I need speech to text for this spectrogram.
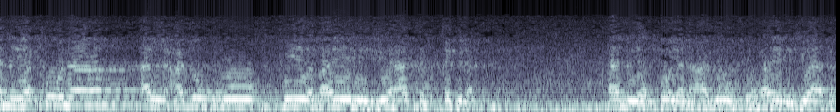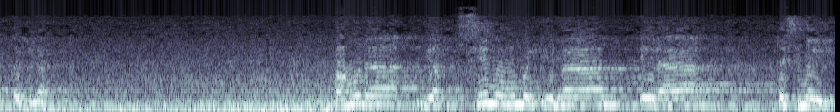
أن يكون العدو في غير جهة القبلة. أن يكون العدو في غير جهة القبلة. فهنا يقسمهم الإمام إلى قسمين.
